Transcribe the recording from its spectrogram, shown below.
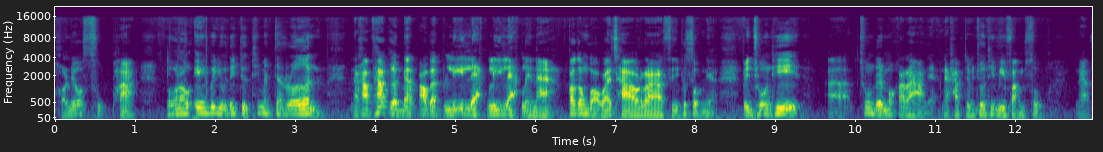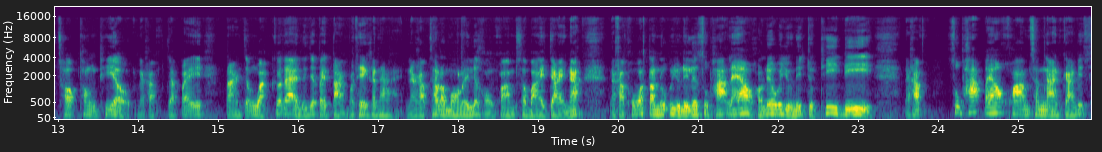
เขาเรียกว่าสุภา ตัวเราเองไปอยู่ในจุดที่มันเจริญนะครับ ถ้าเกิดแบบเอาแบบรีแลกซ์รีแลกซ์เลยนะ ก็ต้องบอกว่าชาวราศีพฤษภเนี่ยเป็นช่วงที่ช่วงเดือนมกราเนี่ยนะครับจะเป็นช่วงที่มีความสุขนะครับชอบท่องเที่ยวนะครับ จะไปต่างจังหวัดก็ได้หรือจะไปต่างประเทศก็ได้นะครับ ถ้าเรามองในเรื่องของความสบายใจนะนะครับ เพราะว่าตานุไปอยู่ในเรือนสุภาแล้วเขาเรียกว่าอยู่ในจุดที่ดีนะครับ สุภะแปลว่าความชำนาญการพิเศ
